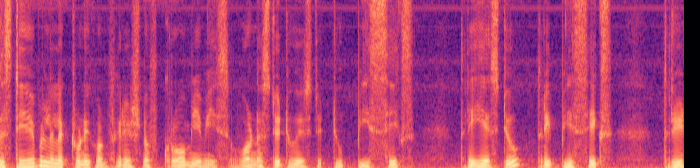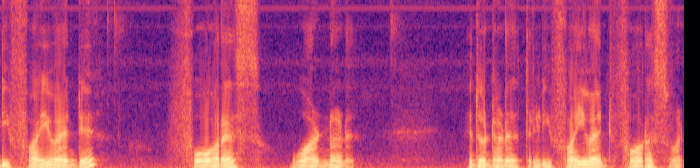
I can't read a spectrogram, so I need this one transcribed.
the stable electronic configuration of chromium is one s two two s two two p six three s two three p six three d five and four s one ആണ്. എന്തുകൊണ്ടാണ് three d five and four s one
